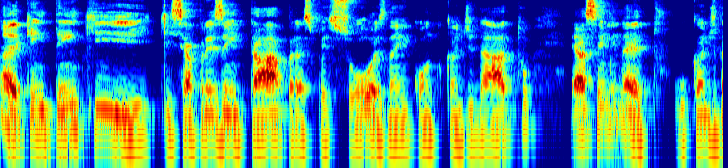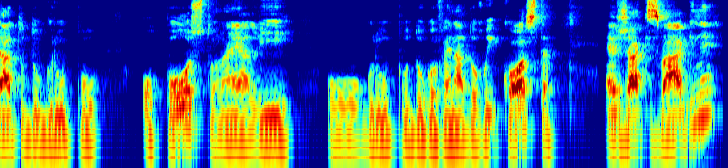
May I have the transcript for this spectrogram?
É, quem tem que, que se apresentar para as pessoas, né, enquanto candidato, é a Semineto, o candidato do grupo oposto, né, ali o grupo do governador Rui Costa, é Jacques Wagner,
